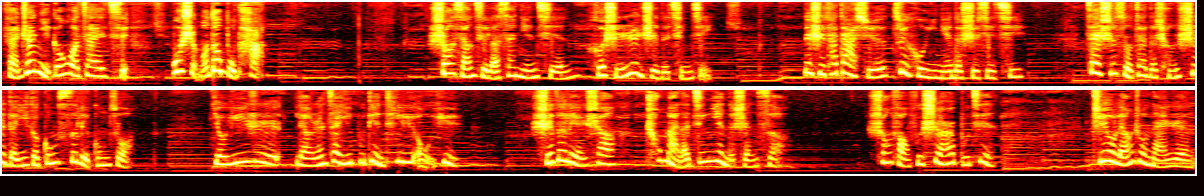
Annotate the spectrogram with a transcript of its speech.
反正你跟我在一起，我什么都不怕。双想起了三年前和石认识的情景，那是他大学最后一年的实习期。在石所在的城市的一个公司里工作，有一日，两人在一部电梯里偶遇，石的脸上充满了惊艳的神色，双仿佛视而不见。只有两种男人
